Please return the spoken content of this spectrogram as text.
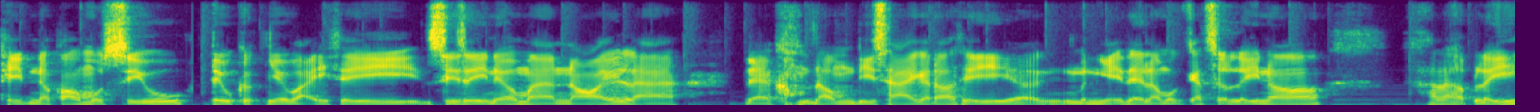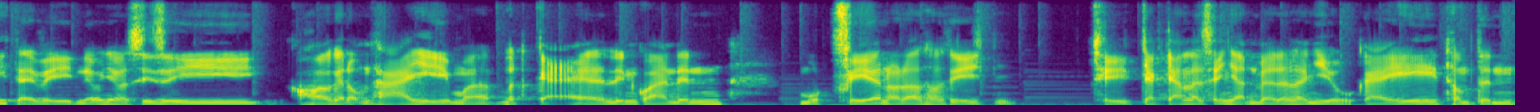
thì nó có một xíu tiêu cực như vậy thì CZ nếu mà nói là để cộng đồng đi sai cái đó thì ờ, mình nghĩ đây là một cách xử lý nó khá là hợp lý. Tại vì nếu như mà CG có cái động thái gì mà bất kể liên quan đến một phía nào đó thôi thì thì chắc chắn là sẽ nhận về rất là nhiều cái thông tin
